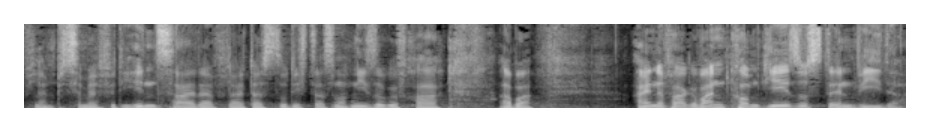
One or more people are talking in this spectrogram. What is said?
vielleicht ein bisschen mehr für die Insider, vielleicht hast du dich das noch nie so gefragt. Aber eine Frage, wann kommt Jesus denn wieder?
